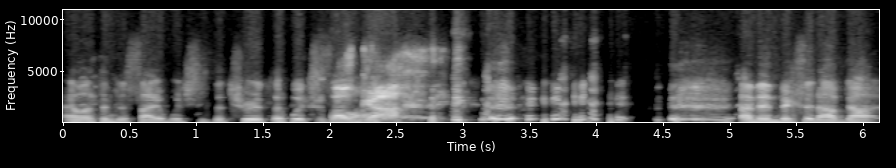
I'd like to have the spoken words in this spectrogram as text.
and let them decide which is the truth and which is the oh, lie. God. and then mix it up. Not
